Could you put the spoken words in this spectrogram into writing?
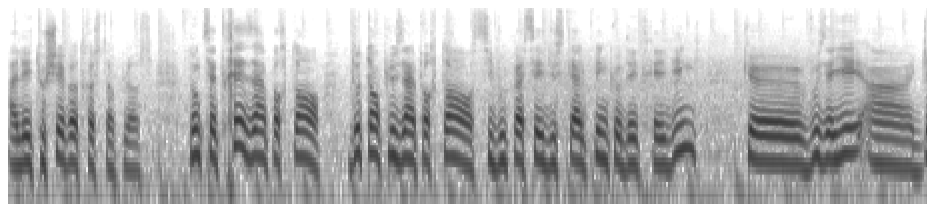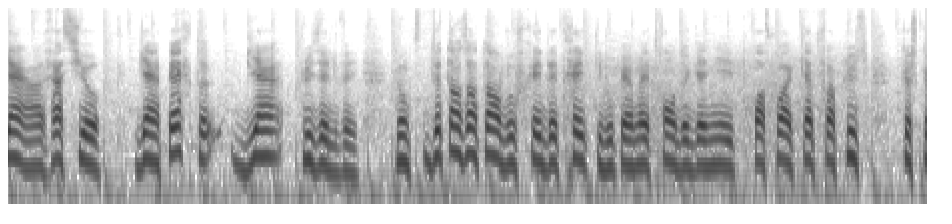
aller toucher votre stop loss. Donc c'est très important, d'autant plus important si vous passez du scalping au day trading que vous ayez un gain, un ratio gain-perte bien plus élevé. Donc de temps en temps vous ferez des trades qui vous permettront de gagner 3 fois, 4 fois plus que ce que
